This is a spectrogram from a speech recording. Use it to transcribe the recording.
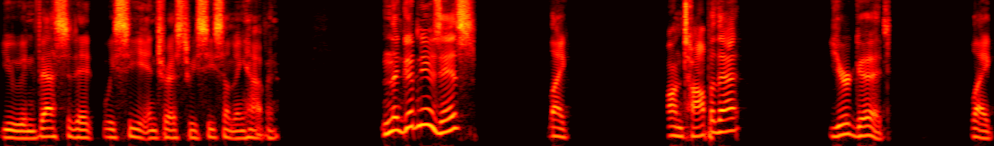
You invested it. We see interest. We see something happen. And the good news is, like, on top of that, you're good. Like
